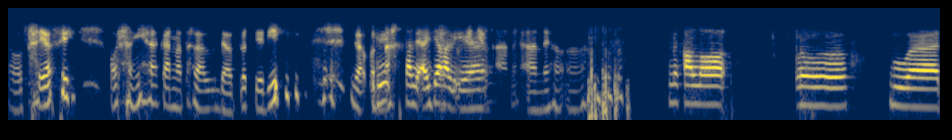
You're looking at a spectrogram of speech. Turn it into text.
kalau saya sih orangnya karena terlalu dablek jadi nggak Jadi pernah santai aja kali ya. yang aneh-aneh heeh. Nah, kalau eh buat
